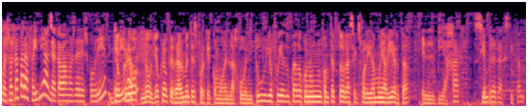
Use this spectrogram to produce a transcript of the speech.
pues otra parafilia que acabamos de descubrir. Yo querido. creo, no, yo creo que realmente es porque como en la juventud yo fui educado con un concepto de la sexualidad muy abierta, el viajar siempre era excitante.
